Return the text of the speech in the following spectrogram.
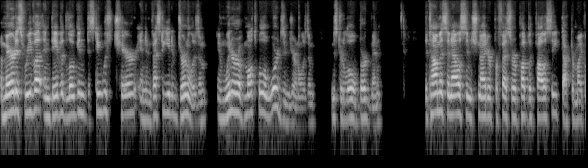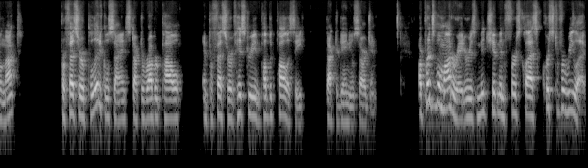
Emeritus Reva and David Logan Distinguished Chair in Investigative Journalism and winner of multiple awards in journalism, Mr. Lowell Bergman. The Thomas and Allison Schneider Professor of Public Policy, Dr. Michael Nacht. Professor of Political Science, Dr. Robert Powell, and Professor of History and Public Policy, Dr. Daniel Sargent. Our principal moderator is Midshipman First Class Christopher Relag,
